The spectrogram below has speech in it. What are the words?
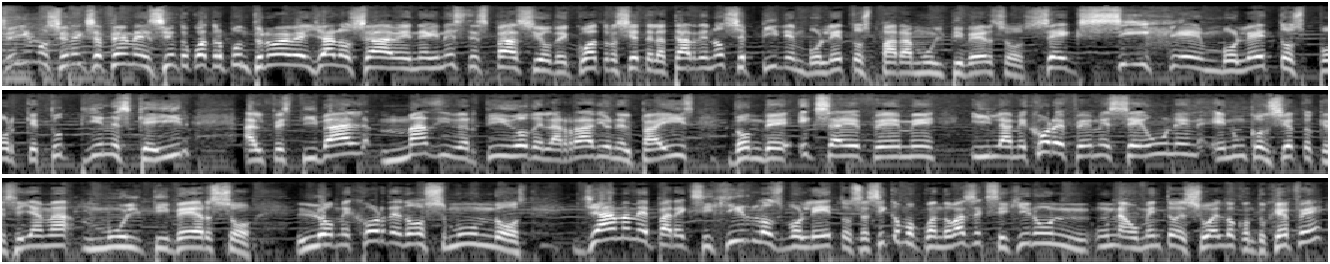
Seguimos en XFM 104.9, ya lo saben, en este espacio de 4 a 7 de la tarde no se piden boletos para multiverso, se exigen boletos porque tú tienes que ir al festival más divertido de la radio en el país, donde XFM y la Mejor FM se unen en un concierto que se llama Multiverso lo mejor de dos mundos. Llámame para exigir los boletos, así como cuando vas a exigir un, aumento de sueldo con tu jefe,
